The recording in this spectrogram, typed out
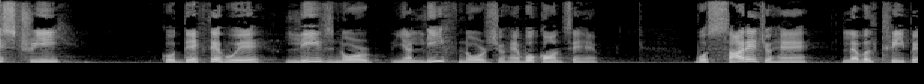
اس ٹری کو دیکھتے ہوئے لیوز نوڈ یا لیف نوڈ جو ہیں وہ کون سے ہیں وہ سارے جو ہیں لیول 3 پہ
